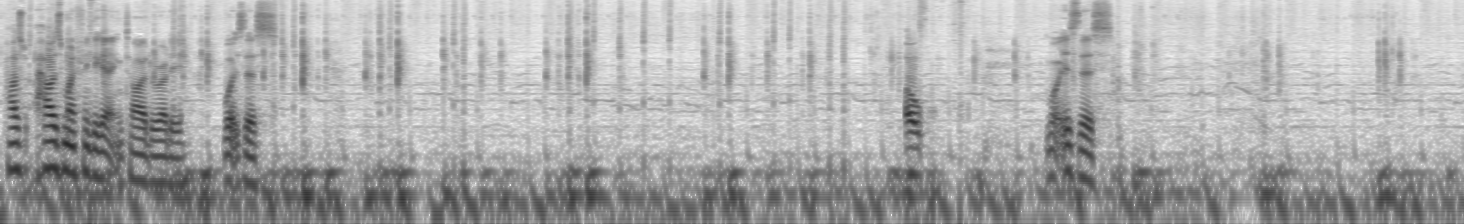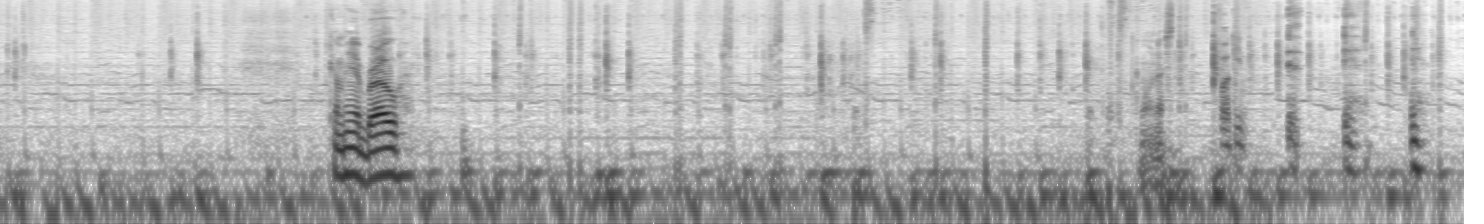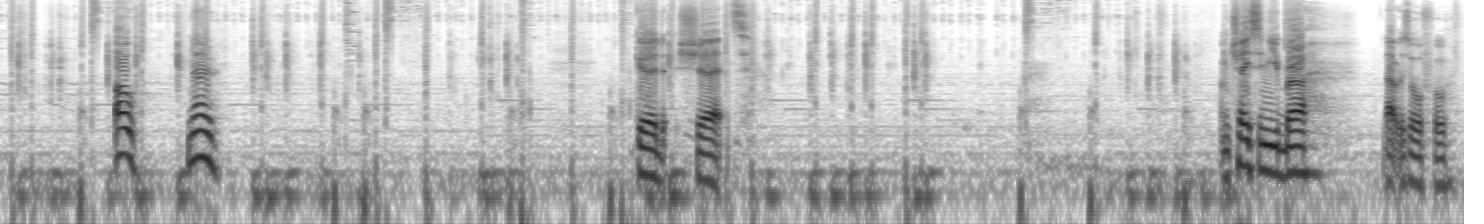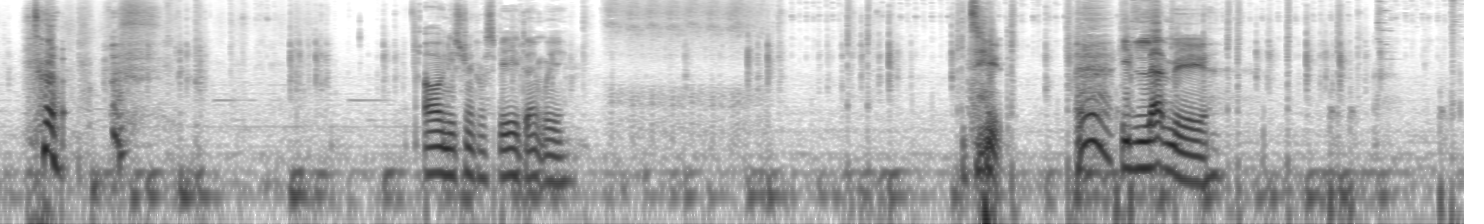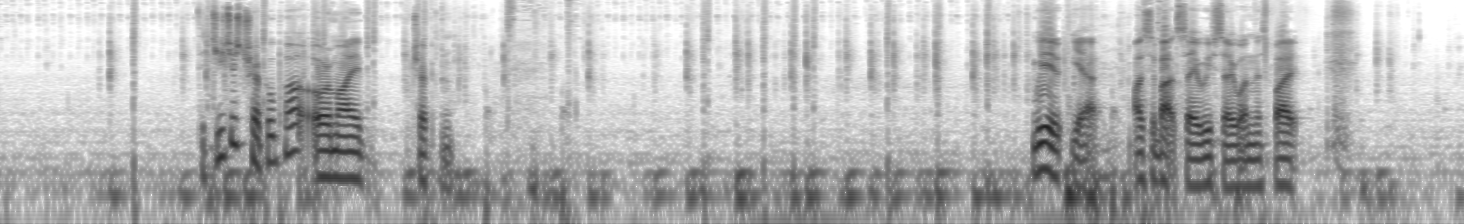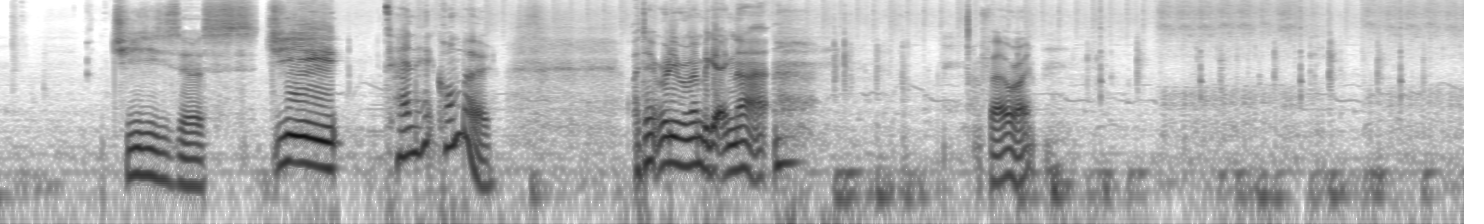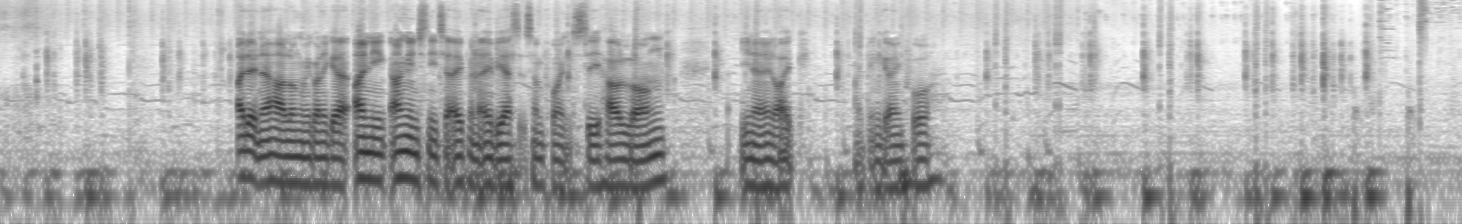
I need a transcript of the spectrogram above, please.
How's how's my finger getting tired already? What is this? Oh. What is this? Come here, bro. Come on, let's fucking. Eh, eh. Oh, no. Good shit. I'm chasing you, bruh. That was awful. oh, we need to drink our speed, don't we? Dude. he let me. You just triple pot, or am I tripping? Hmm. We, yeah. I was about to say we've so won this fight. Jesus. Gee. 10 hit combo. I don't really remember getting that. Fair, right? I don't know how long we're going to get. I need, I'm going to need to open OBS at some point to see how long, you know, like, I've been going for.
